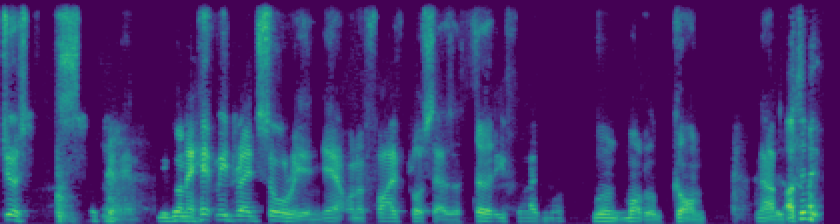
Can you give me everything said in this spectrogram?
just sickening. You're going to hit me, Dread Saurian, yeah, on a five plus. There's a 35 wound model gone. Now, I did it.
